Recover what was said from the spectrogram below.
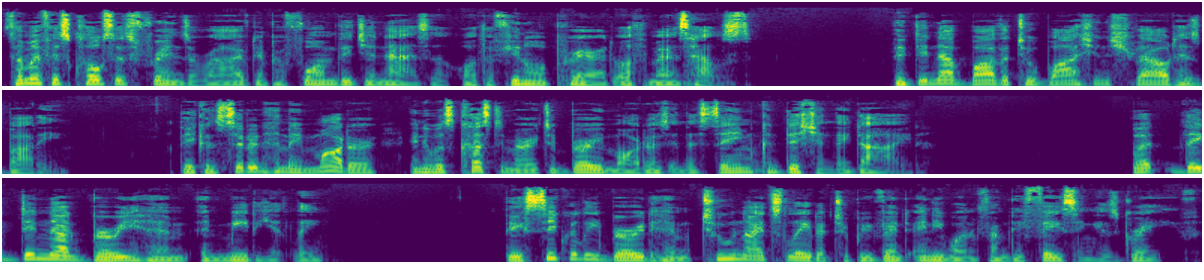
Some of his closest friends arrived and performed the janazah or the funeral prayer at Uthman's house. They did not bother to wash and shroud his body. They considered him a martyr and it was customary to bury martyrs in the same condition they died. But they did not bury him immediately. They secretly buried him two nights later to prevent anyone from defacing his grave.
